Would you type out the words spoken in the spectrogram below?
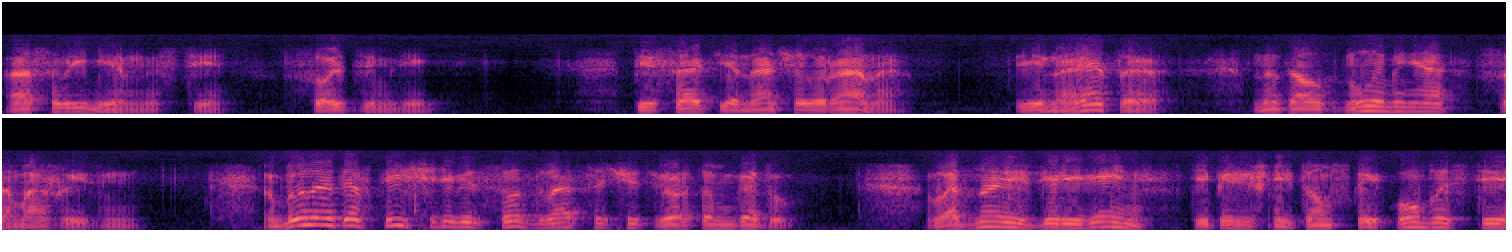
о современности «Соль земли». Писать я начал рано — и на это натолкнула меня сама жизнь. Было это в 1924 году. В одной из деревень теперешней Томской области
